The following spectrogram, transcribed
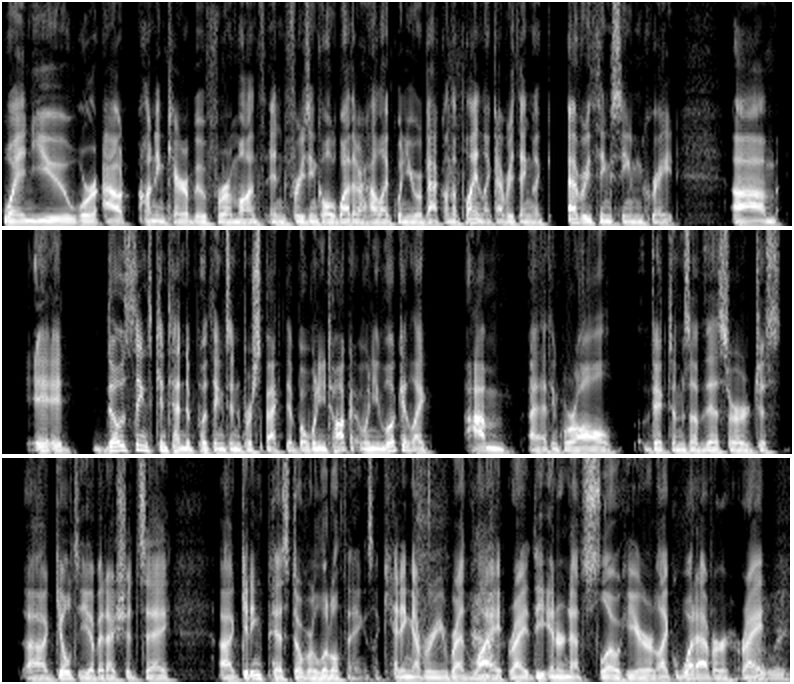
when you were out hunting caribou for a month in freezing cold weather, how like when you were back on the plane, like everything like everything seemed great. Um, it, it those things can tend to put things in perspective, but when you talk when you look at like I'm I think we're all victims of this or just uh, guilty of it, I should say. Uh, getting pissed over little things like hitting every red light, right? The internet's slow here, like whatever, right? Totally.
